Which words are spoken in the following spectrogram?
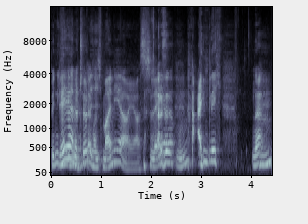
Bin ich ja, ja, natürlich. Ich meine ja, ja. Slayer. Also, mhm. eigentlich, ne,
